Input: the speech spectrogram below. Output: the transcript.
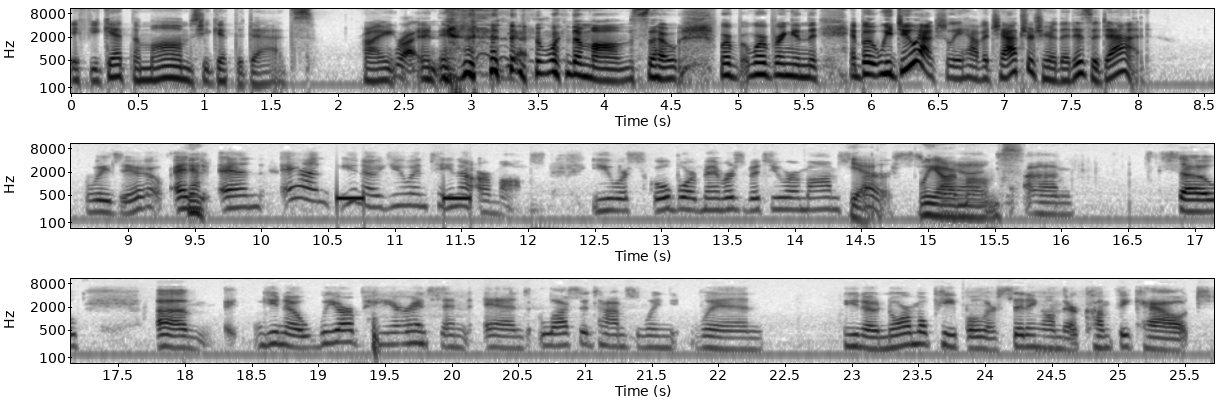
if you get the moms, you get the dads." Right, right. And, and yes. we're the moms, so we're we're bringing the. But we do actually have a chapter chair that is a dad. We do. And yeah. and and you know, you and Tina are moms. You were school board members, but you were moms yeah, first. We are and, moms. Um so um you know, we are parents and and lots of times when when you know, normal people are sitting on their comfy couch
